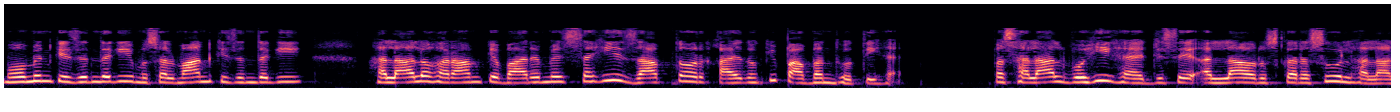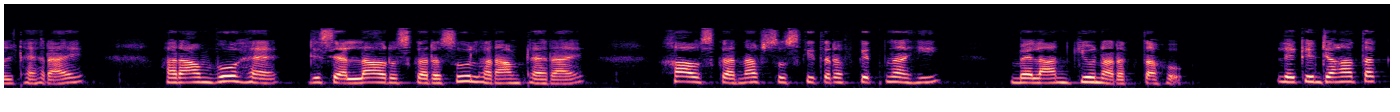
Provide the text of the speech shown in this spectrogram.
مومن کی زندگی، مسلمان کی زندگی حلال و حرام کے بارے میں صحیح ضابطوں اور قاعدوں کی پابند ہوتی ہے۔ بس حلال وہی ہے جسے اللہ اور اس کا رسول حلال ٹھہرائے۔ حرام وہ ہے جسے اللہ اور اس کا رسول حرام ٹھہرائے۔ خواہ اس کا نفس اس کی طرف کتنا ہی میلان کیوں نہ رکھتا ہو۔ لیکن جہاں تک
